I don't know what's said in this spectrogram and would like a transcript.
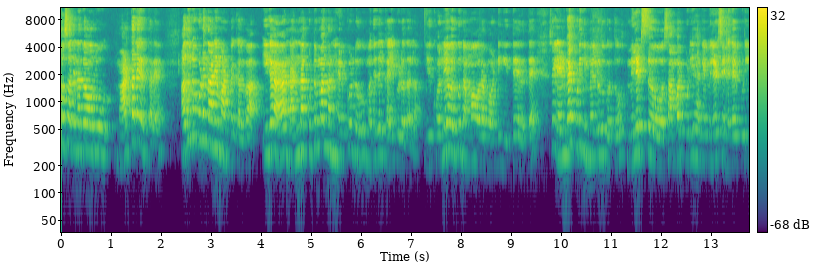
ಹೊಸದೇನಾದ್ರು ಅವರು ಮಾಡ್ತಾನೆ ಇರ್ತಾರೆ. ಅದನ್ನು ಕೂಡ ನಾನೇ ಮಾಡ್ಬೇಕಲ್ವಾ? ಈಗ ನನ್ನ ಕುಟುಂಬ ನಾನು ಹೇಳ್ಕೊಂಡು ಮಧ್ಯದಲ್ಲಿ ಕೈ ಬಿಡೋದಲ್ಲ. ಇದು ಕೊನೆವರೆಗೂ ನಮ್ಮ ಅವರ ಬಾಂಡಿಂಗ್ ಇದ್ದೇ ಇರುತ್ತೆ. ಸೊ ಎಣ್ಗಾಯಿ ಪುಡಿ ನಿಮ್ಮೆಲ್ರಿಗೂ ಗೊತ್ತು. ಮಿಲೆಟ್ಸ್ ಸಾಂಬಾರ್ ಪುಡಿ, ಹಾಗೆ ಮಿಲೆಟ್ಸ್ ಎಣ್ಣೆಗಾಯಿ ಪುಡಿ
